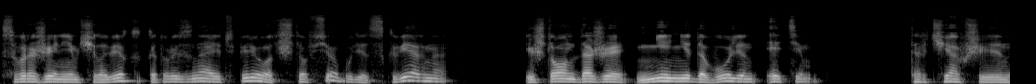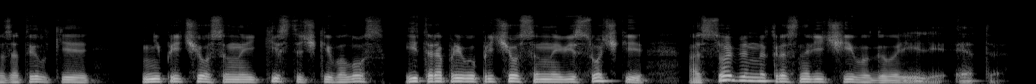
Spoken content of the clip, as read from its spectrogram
с выражением человека, который знает вперед, что все будет скверно, и что он даже не недоволен этим. Торчавшие на затылке непричесанные кисточки волос и торопливо причесанные височки особенно красноречиво говорили это.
